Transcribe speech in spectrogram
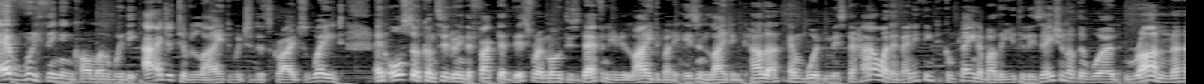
everything in common with the adjective light, which describes weight? And also considering the fact that this remote is definitely light, but it isn't light in color, and would Mr would have anything to complain about the utilization of the word run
